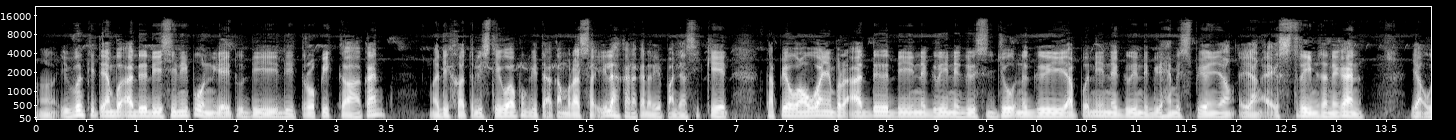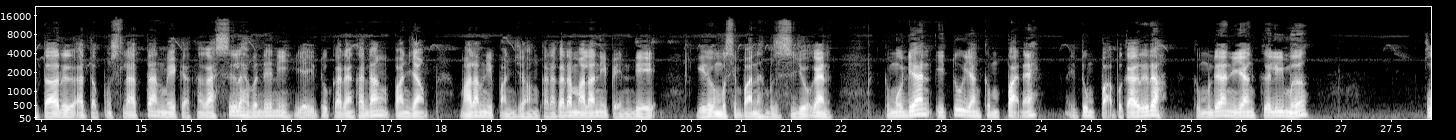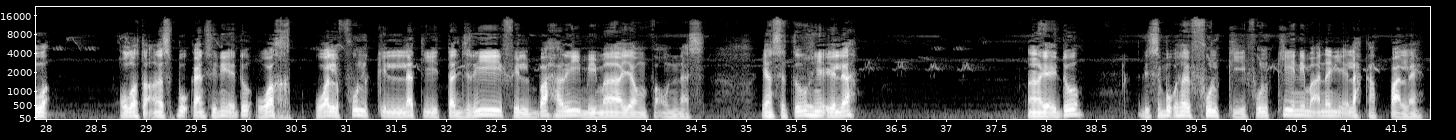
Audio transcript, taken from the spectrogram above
uh, even kita yang berada di sini pun iaitu di di tropika kan? Uh, di khatulistiwa pun kita akan merasailah kadang-kadang dia panjang sikit. Tapi orang-orang yang berada di negeri-negeri sejuk negeri apa ni negeri-negeri hemisfer yang yang ekstrim sana kan yang utara ataupun selatan mereka akan rasalah benda ni. Iaitu kadang-kadang panjang malam ni panjang kadang-kadang malam ni pendek. Itu musim panas musim sejuk kan? Kemudian itu yang keempat eh. Itu empat perkara dah. Kemudian yang kelima Allah, Allah Taala sebutkan sini iaitu waqt wal fulkil lati tajri fil bahri bima yanfa'un nas. Yang seterusnya ialah uh, iaitu disebut sebagai fulki. Fulki ni maknanya ialah kapal eh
